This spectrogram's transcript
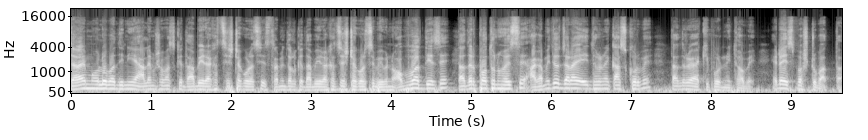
যারাই মৌলবাদী নিয়ে আলেম সমাজকে দাবি রাখার চেষ্টা করেছে, ইসলামী দলকে দাবি রাখার চেষ্টা করেছে, বিভিন্ন অপবাদ দিয়েছে, তাদের পতন হয়েছে। আগামীতেও যারা এই ধরনের কাজ করবে, তাদেরও একই পরিণত হবে। এটা স্পষ্ট বার্তা।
